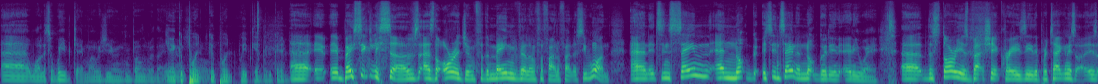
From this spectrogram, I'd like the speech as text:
Uh, well, it's a weeb game. Why would you even bother with that? Yeah, know? good point. Good point. Weep game. Weep game. Uh, it, it basically serves as the origin for the main villain for Final Fantasy One, and it's insane and not. Go- it's insane and not good in any way. Uh, the story is batshit crazy. The protagonist is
